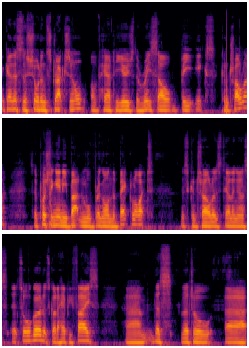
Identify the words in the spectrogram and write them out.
Okay, this is a short instructional of how to use the Resol BX controller. So pushing any button will bring on the backlight. This controller is telling us it's all good, it's got a happy face. Um, this little, uh,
